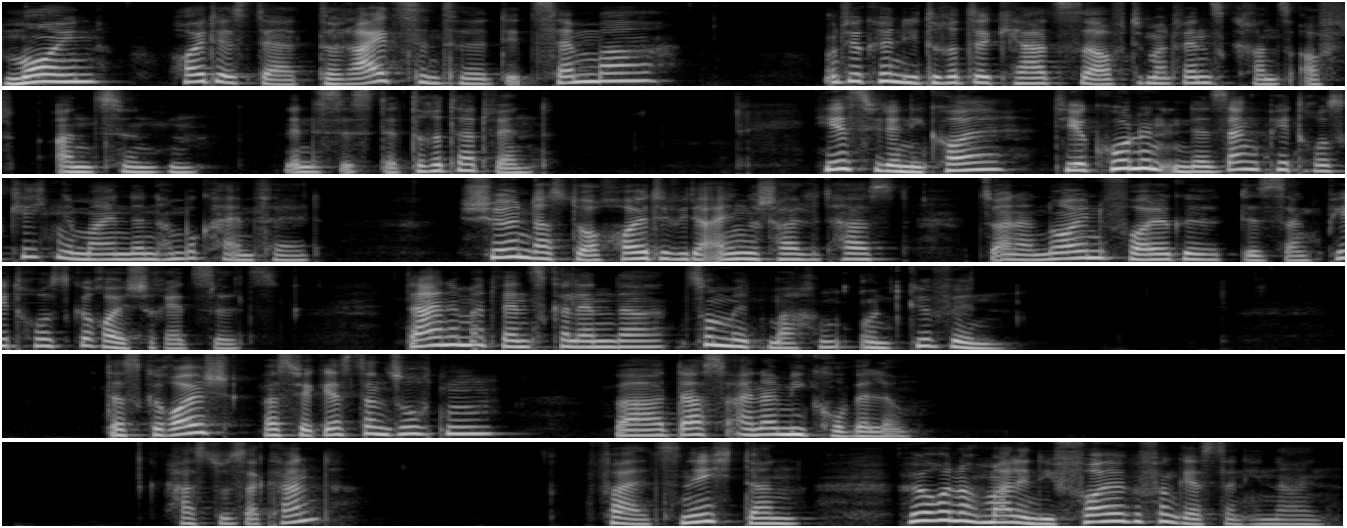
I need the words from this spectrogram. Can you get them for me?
Moin, heute ist der 13. Dezember und wir können die dritte Kerze auf dem Adventskranz auf anzünden, denn es ist der dritte Advent. Hier ist wieder Nicole, Diakonin in der St. Petrus Kirchengemeinde in Hamburg-Heimfeld. Schön, dass du auch heute wieder eingeschaltet hast zu einer neuen Folge des St. Petrus Geräuscherätsels, deinem Adventskalender zum Mitmachen und Gewinnen. Das Geräusch, was wir gestern suchten, war das einer Mikrowelle. Hast du es erkannt? Falls nicht, dann höre nochmal in die Folge von gestern hinein.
